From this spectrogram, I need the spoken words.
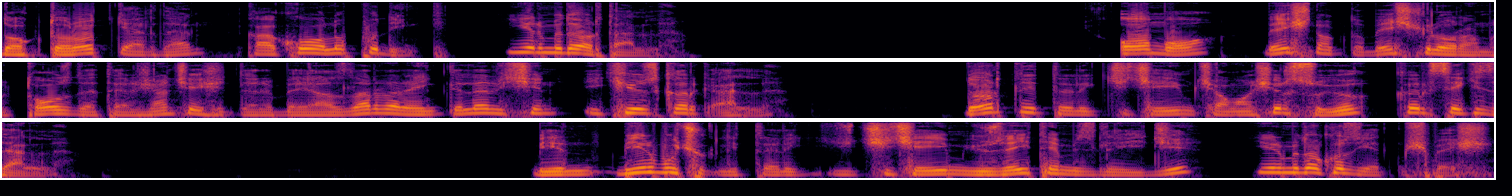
Doktor Otker'den kakaolu puding 24.50. Omo 5.5 kilogramlık toz deterjan çeşitleri beyazlar ve renkliler için 240.50. 4 litrelik çiçeğim çamaşır suyu 48.50. 1,5 litrelik çiçeğim yüzey temizleyici 29.75.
